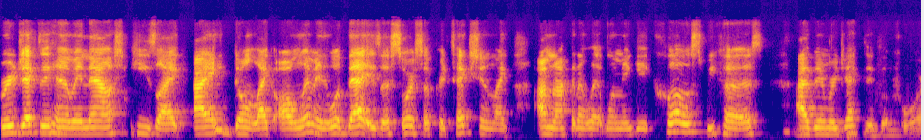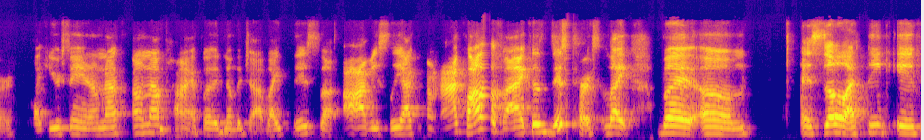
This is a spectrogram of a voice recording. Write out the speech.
rejected him and now he's like i don't like all women. Well that is a source of protection like i'm not going to let women get close because i've been rejected before. Like you're saying i'm not i'm not applying for another job like this uh, obviously I, i'm not qualified because this person like but um and so I think if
